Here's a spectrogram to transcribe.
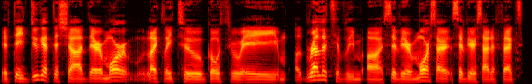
if they do get the shot, they're more likely to go through a, relatively uh, severe, more si- severe side effects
